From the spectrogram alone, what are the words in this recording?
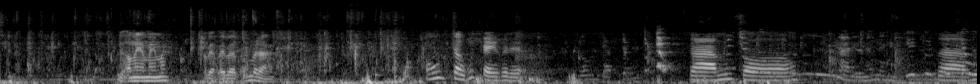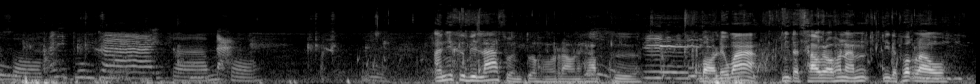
สีหลังเออเอาไหมเอาไหมมาเอาแบบเอาแบบธรรมดาโอ้เจ้าขึ้นไก่คนเนี้ยสามสองสามสองอันนี้ปรุงไทยสามสองอันนี้คือวิลล่าส่วนตัวของเรานะครับ คือบอกเลยว่ามีแต่ชาวเราเท่านั้นมีแต่พวกเราอันนี้น้ำ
